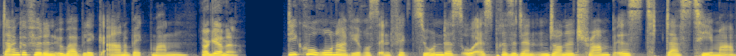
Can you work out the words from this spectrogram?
Danke für den Überblick, Arne Beckmann. Ja, gerne. Die Coronavirus-Infektion des US-Präsidenten Donald Trump ist das Thema.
